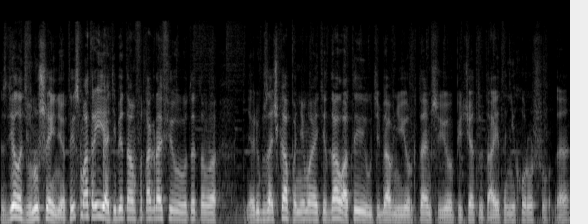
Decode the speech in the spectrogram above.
сделать внушение. Ты смотри, я тебе там фотографию вот этого рюкзачка, понимаете, дал, а ты, у тебя в Нью-Йорк Таймс ее печатают, а это нехорошо, да?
